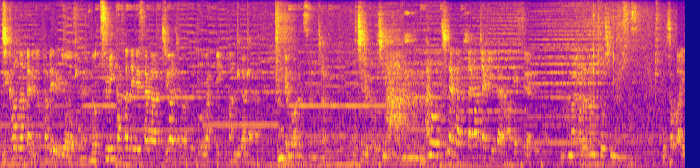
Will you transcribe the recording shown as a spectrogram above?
時間あたりの食べる量の積み重ねで差がじわじわと広がっていく感じだから。運でもあるん。ですよねじゃあ落ちるか落ちないかあれ落ちなかったガチャ聞いたら負けっすよね体の調子になりますそこは祈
